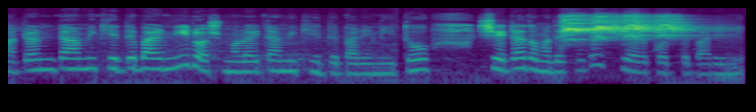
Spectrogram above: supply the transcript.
মাটনটা আমি খেতে পারিনি, রসমলাইটা আমি খেতে পারিনি। তো সেটা তোমাদের সাথে শেয়ার করতে পারিনি।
